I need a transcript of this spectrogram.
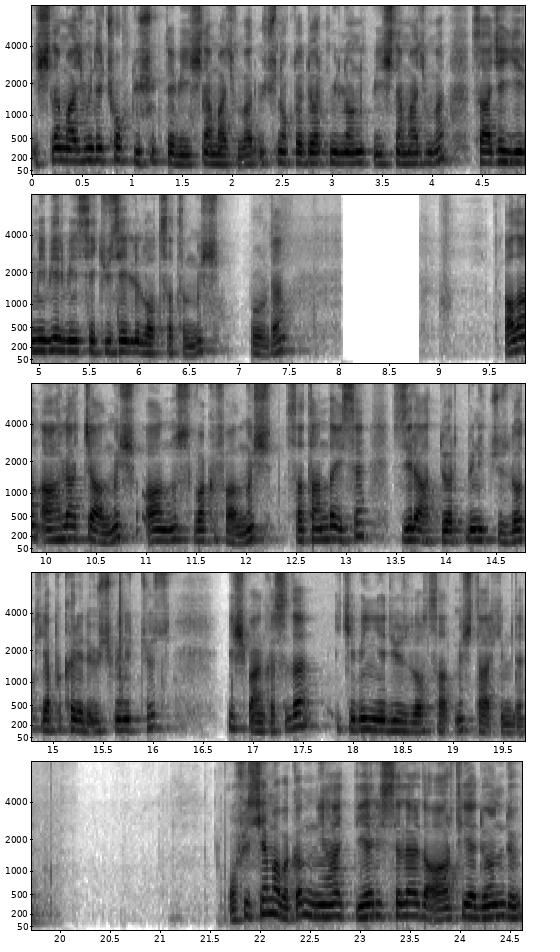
işlem hacmi de çok düşük de bir işlem hacmi var. 3.4 milyonluk bir işlem hacmi var. Sadece 21.850 lot satılmış burada. Alan ahlatçı almış. Alnus vakıf almış. Satanda ise Ziraat 4300 lot. Yapı Kredi 3300. İş Bankası da 2700 lot satmış Tarkim'de. Ofis yama bakalım. Nihayet diğer hisseler de artıya döndü.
